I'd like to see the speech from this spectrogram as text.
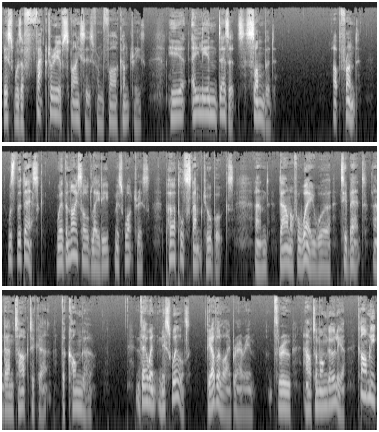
This was a factory of spices from far countries. Here alien deserts slumbered. Up front was the desk, where the nice old lady, Miss Watrous, purple stamped your books, and down off away were Tibet and Antarctica, the Congo. There went Miss Wills, the other librarian, through Outer Mongolia, calmly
